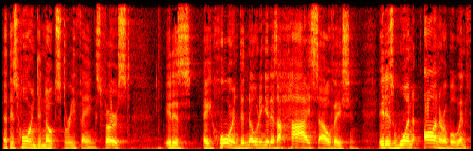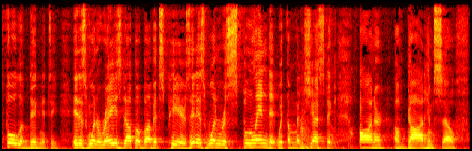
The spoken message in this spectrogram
that this horn denotes three things. First, it is a horn denoting it as a high salvation. It is one honorable and full of dignity. It is one raised up above its peers. It is one resplendent with the majestic honor of God Himself.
